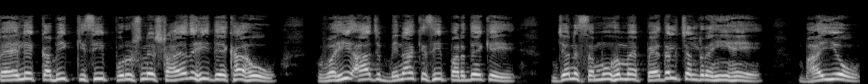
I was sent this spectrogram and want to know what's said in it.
पहले कभी किसी पुरुष ने शायद ही देखा हो वही आज बिना किसी पर्दे के जन समूह में पैदल चल रही हैं। भाइयों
